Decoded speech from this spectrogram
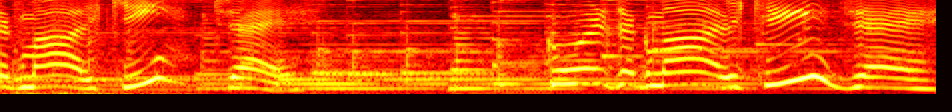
जगमाल की जय। कुंवर जगमाल की जय।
